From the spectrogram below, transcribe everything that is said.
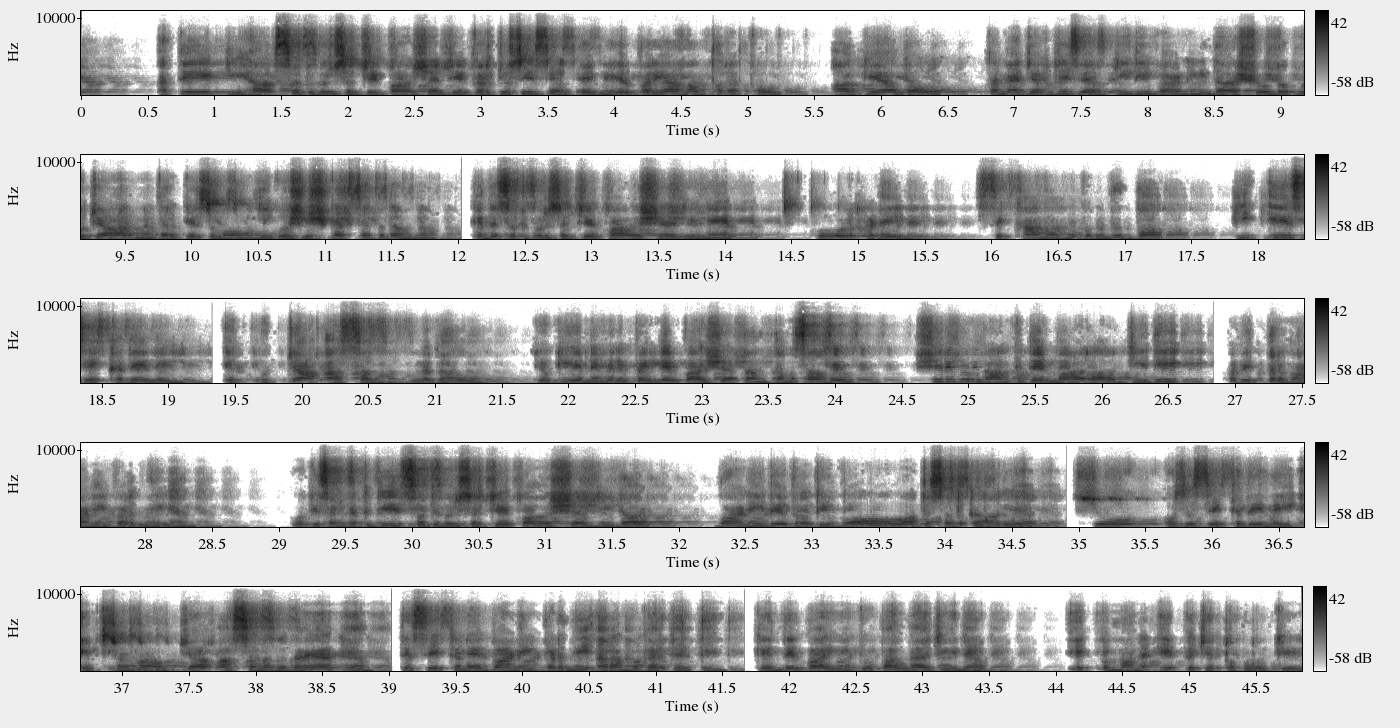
ਅਤੇ ਕਿਹਾ, ਸਤਿਗੁਰ ਸੱਚੇ ਪਾਤਸ਼ਾਹ, ਜੇਕਰ ਤੁਸੀਂ ਸਿਰ ਤੇ ਮਿਹਰ ਭਰਿਆ ਹੱਥ ਰੱਖੋ, ਆਗਿਆ ਦਿਓ, ਤਾਂ ਮੈਂ ਜਪਜੀ ਸਾਹਿਬ ਦੀ ਬਾਣੀ ਦਾ ਸ਼ੁੱਧ ਉਚਾਰਨ ਕਰਕੇ ਸੁਣਾਉਣ ਦੀ ਕੋਸ਼ਿਸ਼ ਕਰ ਸਕਦਾ ਹਾਂ। ਕਹਿੰਦੇ, ਸਤਿਗੁਰ ਸੱਚੇ ਪਾਤਸ਼ਾਹ ਜੀ ਨੇ ਕੋਲ ਖੜੇ ਨੇ। ਸਿੱਖਾਂ ਨੂੰ ਹੁਕਮ ਦਿੱਤਾ ਕਿ ਇਹ ਸਿੱਖ ਦੇ ਲਈ ਇੱਕ ਉੱਚਾ ਆਸਨ ਲਗਾਓ, ਕਿਉਂਕਿ ਇਹਨੇ ਮੇਰੇ ਪਹਿਲੇ ਪਾਤਸ਼ਾਹ ਧੰਨ ਧੰਨ ਸਾਹਿਬ, ਸ੍ਰੀ ਗੁਰੂ ਨਾਨਕ ਦੇਵ ਮਹਾਰਾਜ ਜੀ ਦੀ ਪਵਿੱਤਰ ਬਾਣੀ ਪੜ੍ਹਨੀ ਹੈ। ਕਿਉਂਕਿ ਸੰਗਤ ਜੀ ਸਤਿਗੁਰ ਸੱਚੇ ਪਾਤਸ਼ਾਹ ਜੀ ਦਾ ਬਾਣੀ ਦੇ ਪ੍ਰਤੀ ਬਹੁਤ ਸਤਿਕਾਰ ਹੈ। ਸੋ ਉਸ ਸਿੱਖ ਦੇ ਲਈ ਇੱਕ ਸੋਹਣਾ ਉੱਚਾ ਆਸਣ ਲਗਾਇਆ ਗਿਆ ਤੇ ਸਿੱਖ ਨੇ ਬਾਣੀ ਪੜ੍ਹਨੀ ਆਰੰਭ ਕਰ ਦਿੱਤੀ। ਕਹਿੰਦੇ, ਭਾਈ ਗੋਪਾਲਾ ਜੀ ਨੇ ਇੱਕ ਮਨ ਇੱਕ ਚਿੱਤ ਹੋ ਕੇ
